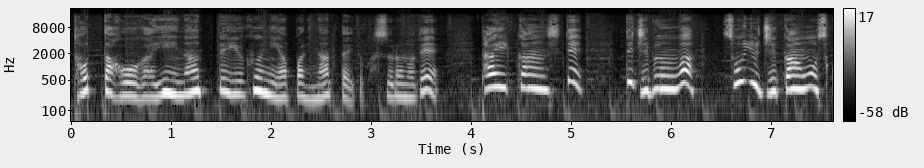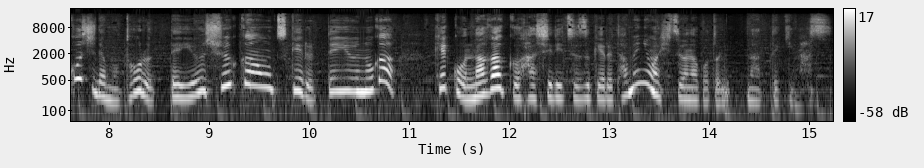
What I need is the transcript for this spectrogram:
取った方がいいなっていう風にやっぱりなったりとかするので体感してで自分はそういう時間を少しでも取るっていう習慣をつけるっていうのが結構長く走り続けるためには必要なことになってきます。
